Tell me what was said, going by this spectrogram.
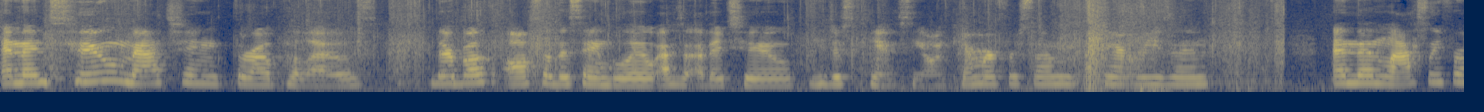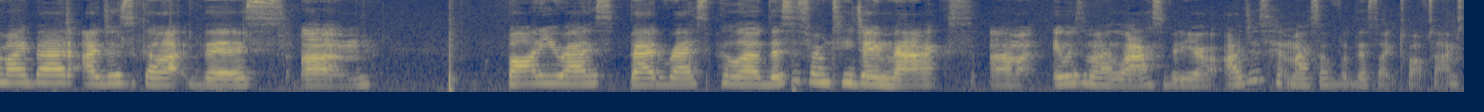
And then two matching throw pillows. They're both also the same blue as the other two. You just can't see on camera for some apparent reason. And then lastly for my bed i just got this um body rest bed rest pillow. This is from tj maxx. Um it was my last video. I just hit myself with this like 12 times.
